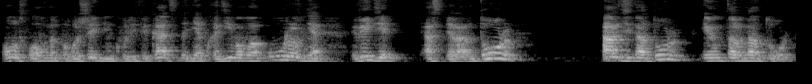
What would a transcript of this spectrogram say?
условно, повышением квалификации до необходимого уровня в виде аспирантур, ординатур, интернатур.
